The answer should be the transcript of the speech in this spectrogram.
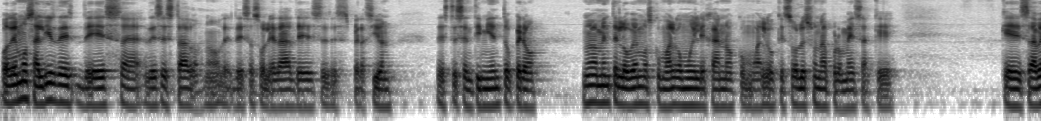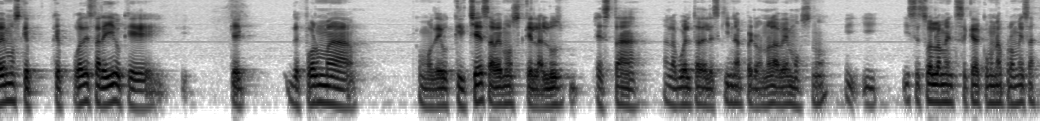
podemos salir de, de, ese estado, ¿no? de, de, esa soledad, de esa desesperación, de este sentimiento, pero nuevamente lo vemos como algo muy lejano, como algo que solo es una promesa, que, que sabemos que, que puede estar ahí o que, que de forma como de cliché sabemos que la luz está a la vuelta de la esquina, pero no la vemos, ¿no? Y, se solamente se queda como una promesa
